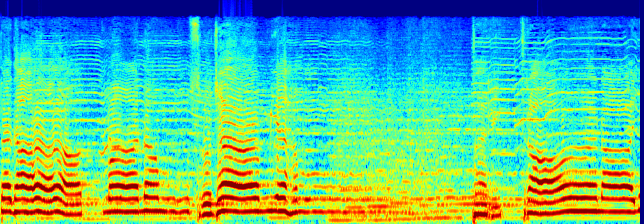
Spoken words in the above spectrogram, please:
तदात्मानं सृजाम्यहम् परित्राणाय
